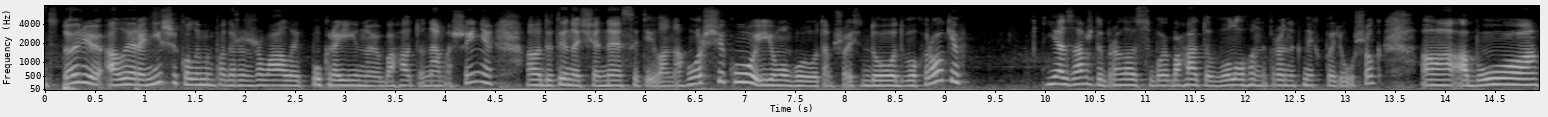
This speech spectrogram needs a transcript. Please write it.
історією, але раніше, коли ми подорожували Україною багато на машині, дитина ще не сиділа на горщику, йому було там щось до двох років. Я завжди брала з собою багато вологонепроникних пелюшок або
